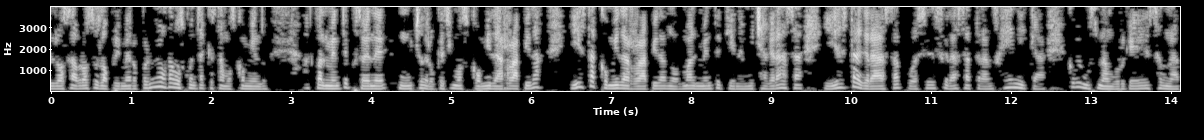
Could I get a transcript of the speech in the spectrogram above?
lo sabroso es lo primero, pero no nos damos cuenta que estamos comiendo. Actualmente, pues se vende mucho de lo que decimos comida rápida y esta comida rápida normalmente tiene mucha grasa y esta grasa, pues es grasa transgénica. Comemos una hamburguesa, una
